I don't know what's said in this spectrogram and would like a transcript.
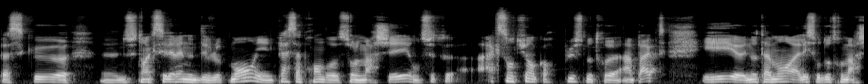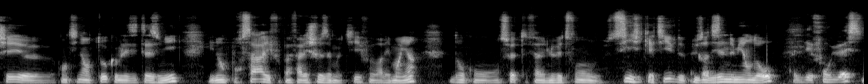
parce que nous souhaitons accélérer notre développement. Il y a une place à prendre sur le marché. On souhaite accentuer encore plus notre impact et notamment aller sur d'autres marchés continentaux comme les États-Unis. Et donc pour ça, il faut pas faire les choses à moitié, il faut avoir les moyens. Donc on souhaite faire une levée de fonds significative de plusieurs dizaines de millions d'euros. Avec des fonds US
